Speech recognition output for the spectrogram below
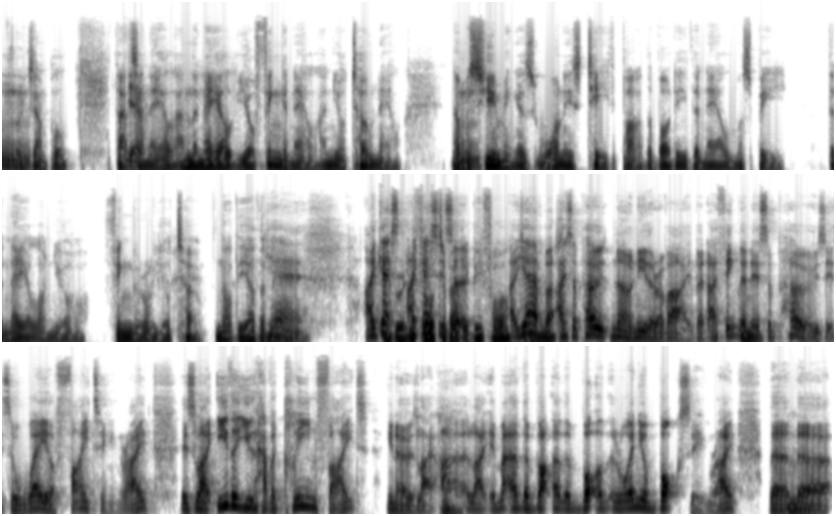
mm. for hmm. example. That's yeah. a nail, and the nail your fingernail and your toenail. Now I'm mm. assuming as one is teeth, part of the body, the nail must be the nail on your finger or your toe, not the other yeah. nail. I guess really I guess thought about a, it before. Uh, yeah, but I suppose no, neither have I. But I think that mm. I suppose it's a way of fighting, right? It's like either you have a clean fight, you know, like uh, like at the at the when you're boxing, right? The mm. the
